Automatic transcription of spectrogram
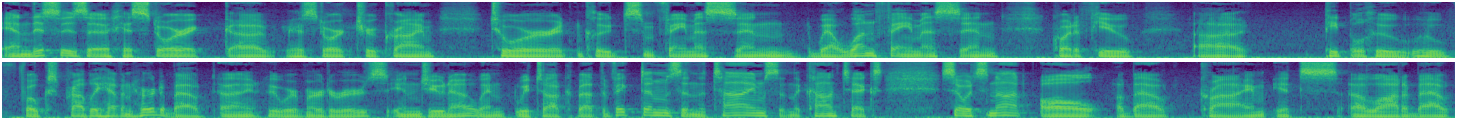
And this is a historic, uh, historic true crime tour. It includes some famous and well, one famous and quite a few. Uh, people who, who folks probably haven't heard about uh, who were murderers in Juneau. And we talk about the victims and the times and the context. So it's not all about crime. It's a lot about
